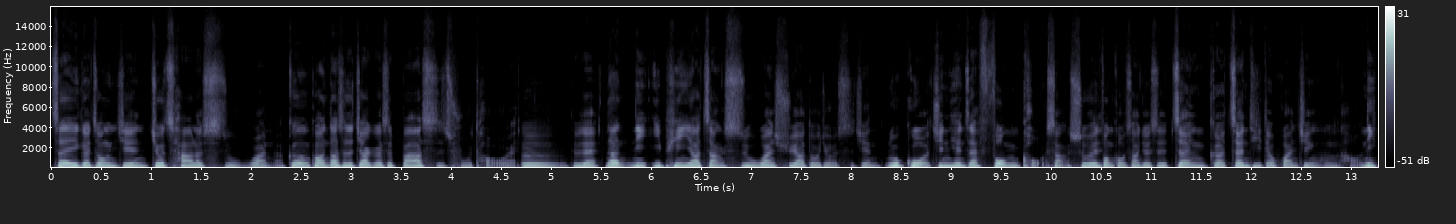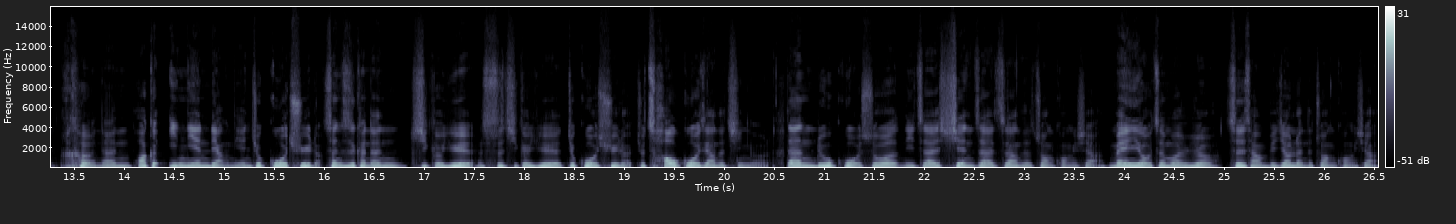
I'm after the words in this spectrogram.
这个中间就差了十五万了，更何况当时的价格是八十出头，哎，嗯，对不对？那你一瓶要涨十五万需要多久的时间？如果今天在风口上，所谓风口上就是整个整体的环境很好，你可能花个一年两年就过去了，甚至可能几个月、十几个月就过去了，就超过这样的金额了。但如果说你在现在这样的状况下，没有这么热，市场比较冷的状况下，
